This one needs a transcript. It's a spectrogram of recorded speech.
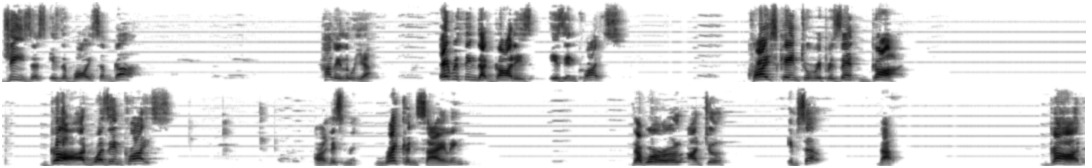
Jesus is the voice of God. Hallelujah. Everything that God is, is in Christ. Christ came to represent God. God was in Christ. All right, listen to me. Reconciling the world unto himself. Now, God,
